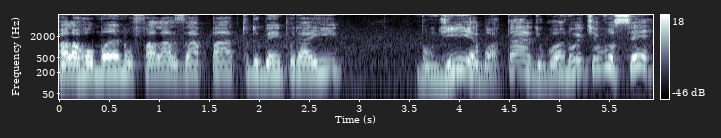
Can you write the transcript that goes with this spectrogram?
Fala Romano, fala Zapa, tudo bem por aí? Bom dia, boa tarde, boa noite a você,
